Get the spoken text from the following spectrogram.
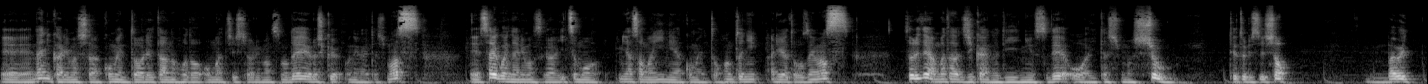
えー何かありましたらコメントレターのほどお待ちしておりますのでよろしくお願いいたします、えー最後になりますがいつも皆様いいねやコメント本当にありがとうございます。それではまた次回の D ニュースでお会いいたしましょう。テトリスでした。バイバイ。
